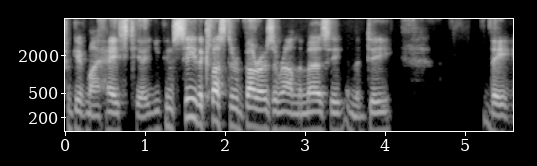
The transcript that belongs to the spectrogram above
forgive my haste here, you can see the cluster of boroughs around the Mersey and the Dee, the,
